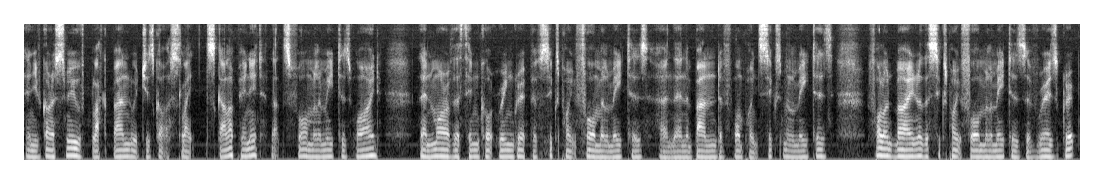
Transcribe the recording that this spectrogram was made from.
And you've got a smooth black band which has got a slight scallop in it that's 4 millimeters wide. Then more of the thin cut ring grip of 6.4 millimeters and then a band of 1.6 millimeters followed by another 6.4 millimeters of razor grip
